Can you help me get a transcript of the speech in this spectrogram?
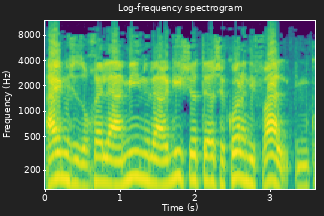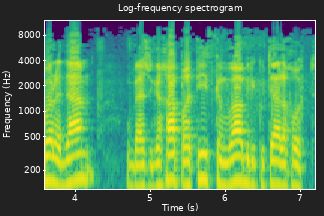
היינו שזוכה להאמין ולהרגיש יותר שכל הנפעל עם כל אדם הוא בהשגחה פרטית כמבואר בליקוטי הלכות.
